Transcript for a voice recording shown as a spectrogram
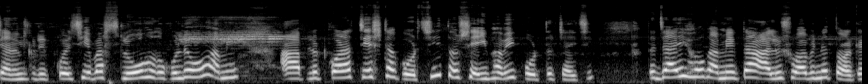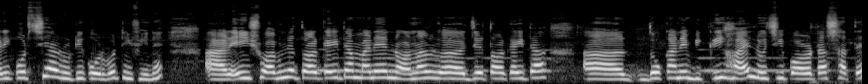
চ্যানেল ক্রিয়েট করেছি, এবার স্লো হলেও আমি আপলোড করার চেষ্টা করছি, তো সেইভাবেই করতে চাইছি। তো যাই হোক, আমি একটা আলু সোয়াবিনের তরকারি করছি আর রুটি করব টিফিনে। আর এই সোয়াবিনের তরকারিটা মানে নর্মাল যে তরকারিটা দোকানে বিক্রি হয় লুচি পরোটার সাথে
